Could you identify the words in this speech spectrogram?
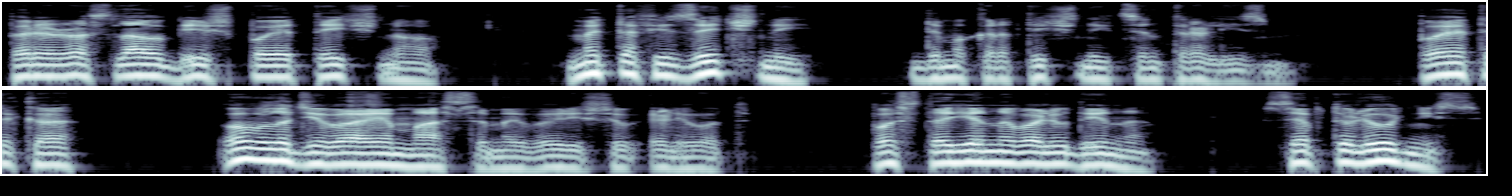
переросла в більш поетичного, метафізичний, демократичний централізм. Поетика овладіває масами, вирішив Еліот. Постає нова людина, септолюдність,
